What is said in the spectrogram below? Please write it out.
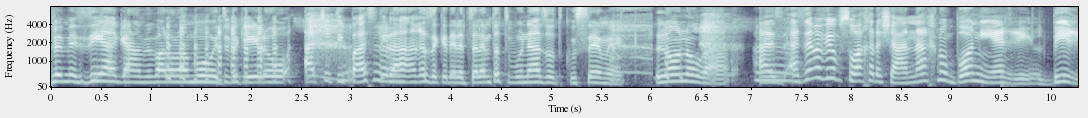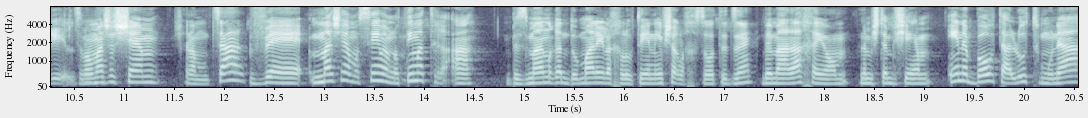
ומזיע גם, ובא לו למות, וכאילו, עד שטיפסתי להר הזה כדי לצלם את התמונה הזאת, קוסמק. לא נורא. אז, אז הם הביאו בשורה חדשה, אנחנו בוא נהיה ריל, בי ריל, זה ממש השם של המוצר, ומה שהם עושים, הם נותנים התראה. בזמן רנדומלי לחלוטין, אי אפשר לחזות את זה, במהלך היום למשתמשים, הנה בואו תעלו תמונה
